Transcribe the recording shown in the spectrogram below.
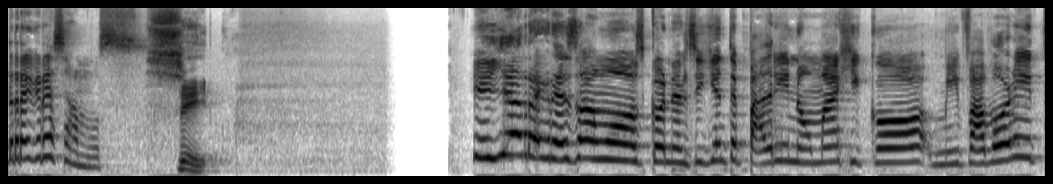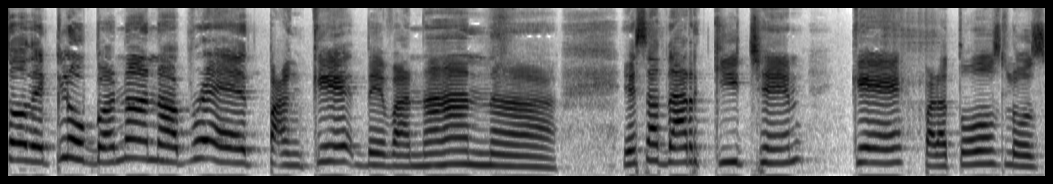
regresamos. Sí. Y ya regresamos con el siguiente padrino mágico, mi favorito de Club Banana Bread, panqué de banana. Esa Dark Kitchen que para todos los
